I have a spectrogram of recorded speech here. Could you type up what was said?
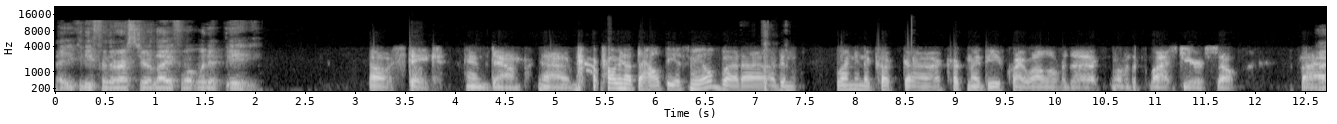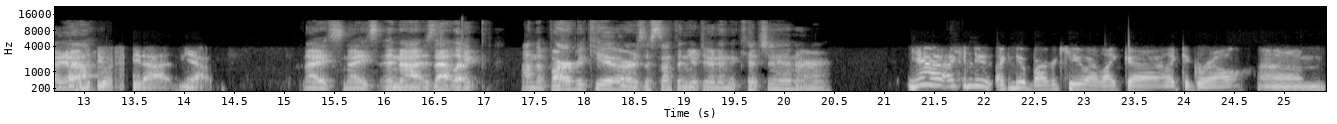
that you could eat for the rest of your life what would it be? Oh steak hands down. Uh, probably not the healthiest meal but uh, i've been learning to cook uh, cook my beef quite well over the over the last year. So if I, oh, yeah? if I had to do it, to be that. Yeah. Nice, nice. And uh, is that like on the barbecue, or is this something you're doing in the kitchen, or? Yeah, I can do I can do a barbecue. I like uh, I like to grill. Um,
